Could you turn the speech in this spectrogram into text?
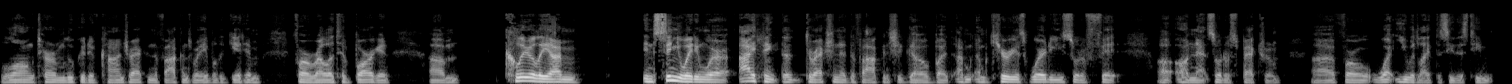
long term, lucrative contract, and the Falcons were able to get him for a relative bargain. Um, clearly, I'm insinuating where I think the direction that the Falcons should go, but I'm, I'm curious where do you sort of fit uh, on that sort of spectrum uh, for what you would like to see this team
